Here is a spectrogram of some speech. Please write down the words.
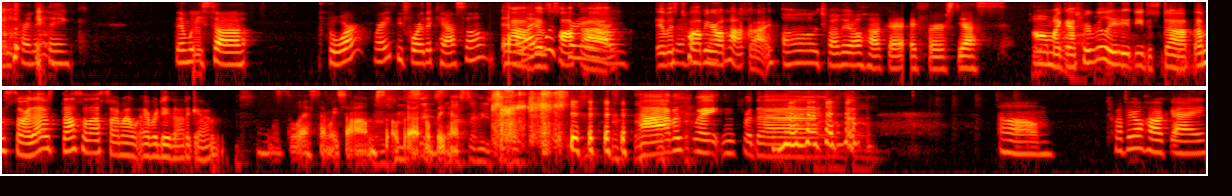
I'm trying to think. Then we saw Thor, right before the castle, and the Ah, it was was pretty Hawkeye. It was 12 year old Hawkeye. Oh, 12 year old Hawkeye first. Yes, Oh my gosh, we really need to stop. I'm sorry. That was that's the last time I will ever do that again. that was the last time we saw him. So that'll it's be the last time you saw it. I was waiting for that. Um, um, 12 year old Hawkeye.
